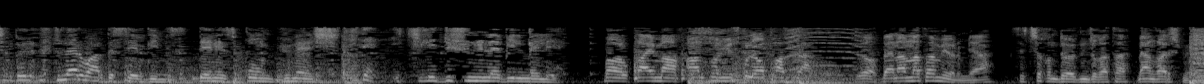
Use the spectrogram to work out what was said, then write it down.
Şimdi böyle üçlüler vardır sevdiğimiz. Deniz, kum, güneş. Bir de ikili düşünülebilmeli. Bal, kaymak, Antonius, Kleopatra. Yok ben anlatamıyorum ya. Siz çıkın dördüncü kata. Ben karışmıyorum.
